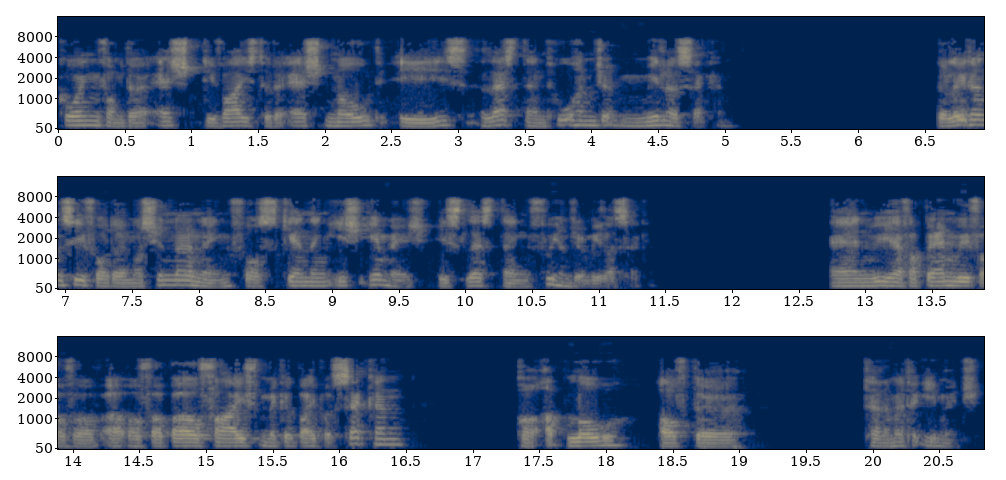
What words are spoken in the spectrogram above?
going from the edge device to the edge node is less than 200 milliseconds. The latency for the machine learning for scanning each image is less than 300 milliseconds. And we have a bandwidth of, of about 5 megabyte per second per upload of the telemetric image.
